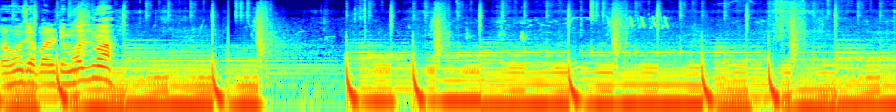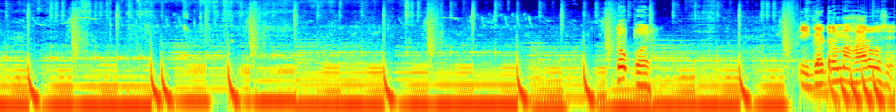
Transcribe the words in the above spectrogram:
તો હું છે પલટી મોજમાં? ટોપર એ ગટરમાં સારું છે.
